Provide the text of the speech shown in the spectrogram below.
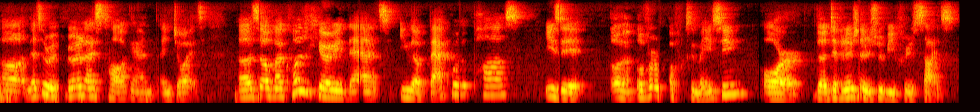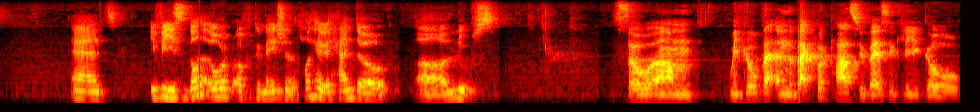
Uh, that's a very nice talk and enjoy it. Uh, so my question here is that in the backward pass, is it over approximation or the definition should be precise? And if it's not over approximation, how can you handle uh, loops? So um, we go back in the backward pass. You basically go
